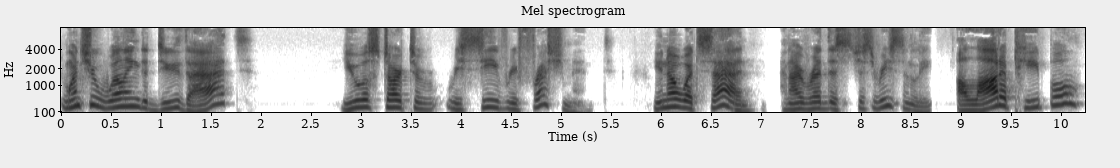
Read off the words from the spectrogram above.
Once you're willing to do that, you will start to receive refreshment. You know what's sad? And I read this just recently. A lot of people,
